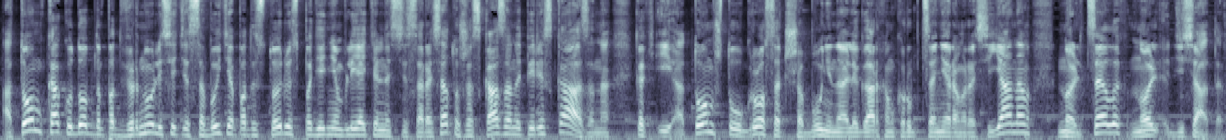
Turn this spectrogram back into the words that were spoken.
О том, как удобно подвернулись эти события под историю с падением влиятельности Соросят уже сказано-пересказано, как и о том, что угроз от Шабунина олигархам-коррупционерам-россиянам 0,0.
